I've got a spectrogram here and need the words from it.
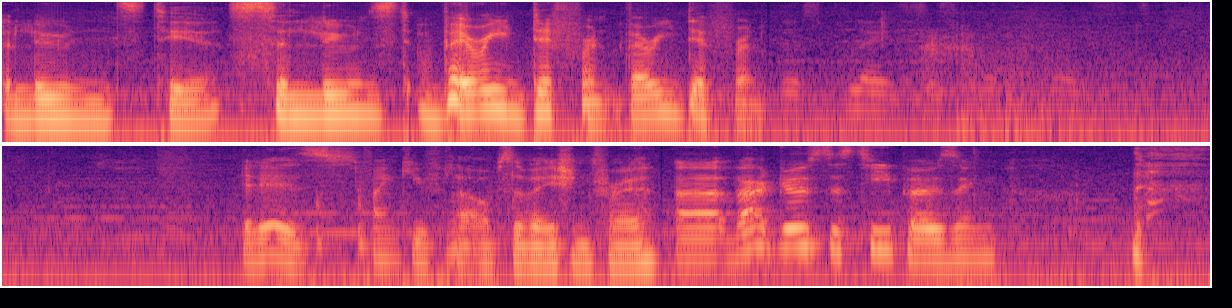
a loon's tear. Selune's t- very different, very different. This It is. Thank you for that observation, Freya. Uh, that ghost is T-posing.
